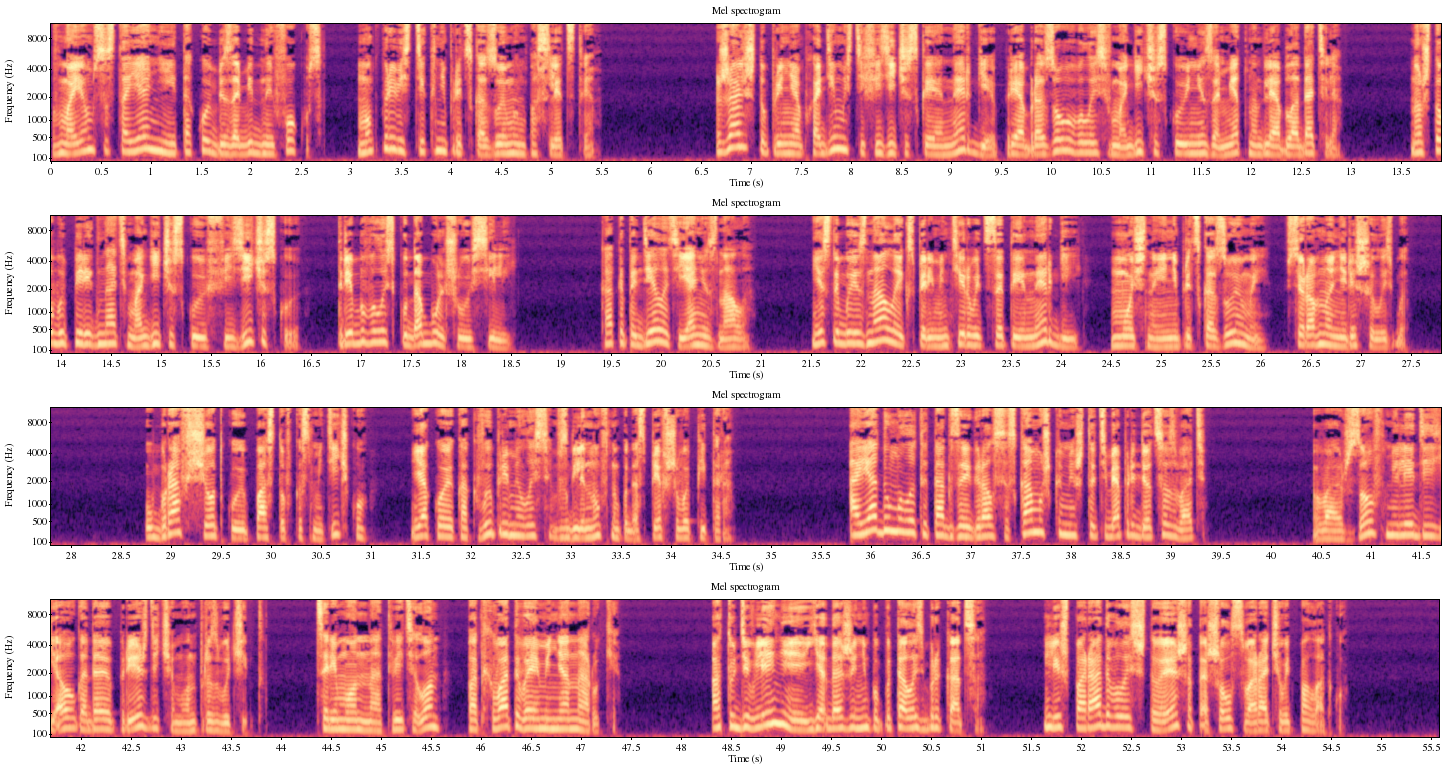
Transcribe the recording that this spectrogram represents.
В моем состоянии такой безобидный фокус мог привести к непредсказуемым последствиям. Жаль, что при необходимости физическая энергия преобразовывалась в магическую незаметно для обладателя — но чтобы перегнать магическую в физическую, требовалось куда больше усилий. Как это делать, я не знала. Если бы и знала экспериментировать с этой энергией, мощной и непредсказуемой, все равно не решилась бы. Убрав щетку и пасту в косметичку, я кое-как выпрямилась, взглянув на подоспевшего Питера. «А я думала, ты так заигрался с камушками, что тебя придется звать». «Ваш зов, миледи, я угадаю прежде, чем он прозвучит», — церемонно ответил он, подхватывая меня на руки. От удивления я даже не попыталась брыкаться. Лишь порадовалась, что Эш отошел сворачивать палатку.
